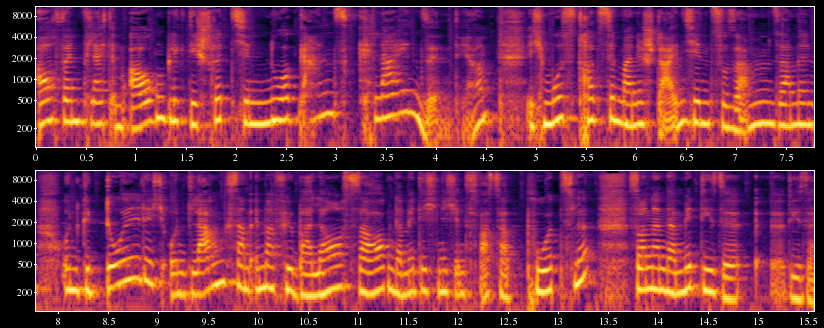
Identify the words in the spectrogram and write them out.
auch wenn vielleicht im Augenblick die Schrittchen nur ganz klein sind, ja. Ich muss trotzdem meine Steinchen zusammensammeln und geduldig und langsam immer für Balance sorgen, damit ich nicht ins Wasser purzle, sondern damit diese, äh, diese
